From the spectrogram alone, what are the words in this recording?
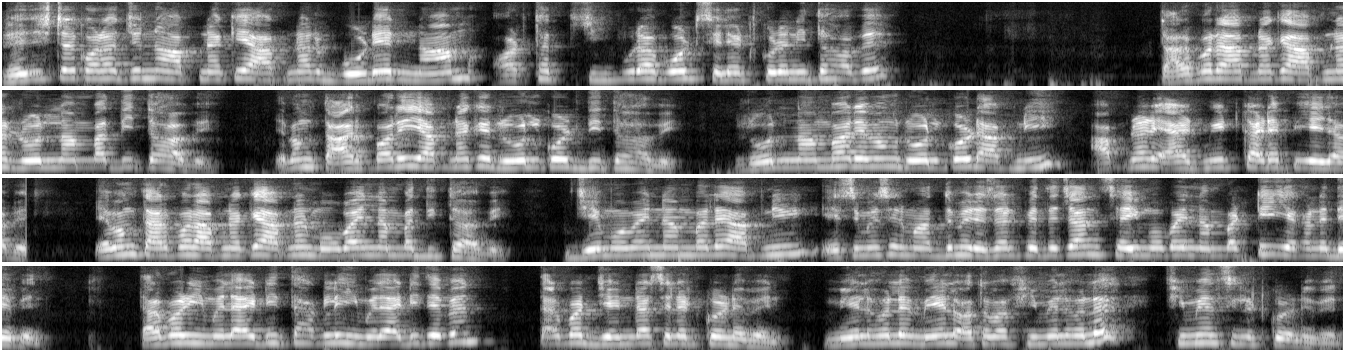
রেজিস্টার করার জন্য আপনাকে আপনার বোর্ডের নাম, অর্থাৎ ত্রিপুরা বোর্ড সিলেক্ট করে নিতে হবে। তারপরে আপনাকে আপনার রোল নাম্বার দিতে হবে এবং তারপরেই আপনাকে রোল কোড দিতে হবে। রোল নাম্বার এবং রোল কোড আপনি আপনার অ্যাডমিট কার্ডে পেয়ে যাবেন এবং তারপর আপনাকে আপনার মোবাইল নাম্বার দিতে হবে। যে মোবাইল নাম্বারে আপনি এস এর মাধ্যমে রেজাল্ট পেতে চান, সেই মোবাইল নাম্বারটি এখানে দেবেন। তারপর ইমেল আইডি থাকলে ইমেল আইডি দেবেন। তারপর জেন্ডার সিলেক্ট করে নেবেন। মেল হলে মেল অথবা ফিমেল হলে ফিমেল সিলেক্ট করে নেবেন।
